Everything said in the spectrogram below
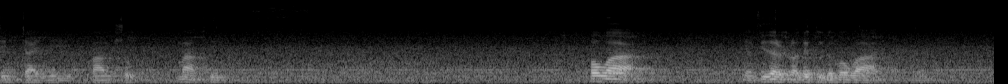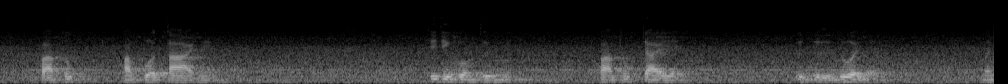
จิตใจมีความสุขมากขึ้น เพราะว่าอย่างที่เราได้คุยกันเมื่อวาน ความทุกข์ความกลัวตายเนี่ยที่จริงรวมถึงความทุกข์ใจอื่น ๆด้วยเนี่ยมัน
